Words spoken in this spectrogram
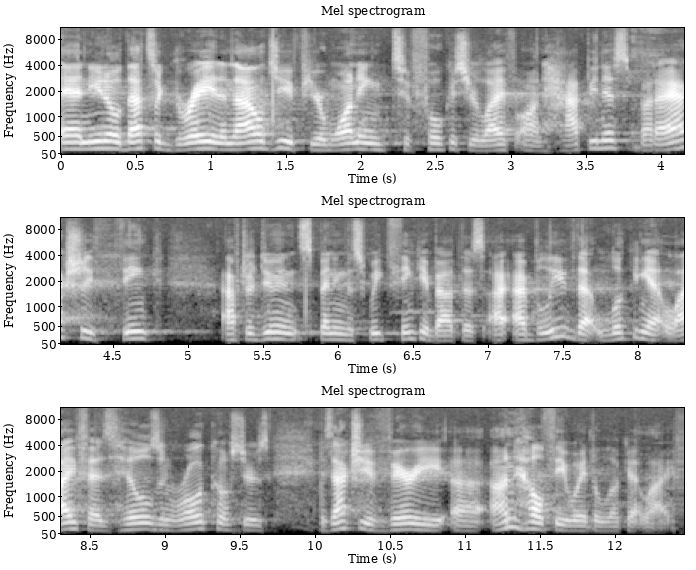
And you know that's a great analogy if you're wanting to focus your life on happiness. But I actually think after doing spending this week thinking about this, I, I believe that looking at life as hills and roller coasters is actually a very uh, unhealthy way to look at life.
